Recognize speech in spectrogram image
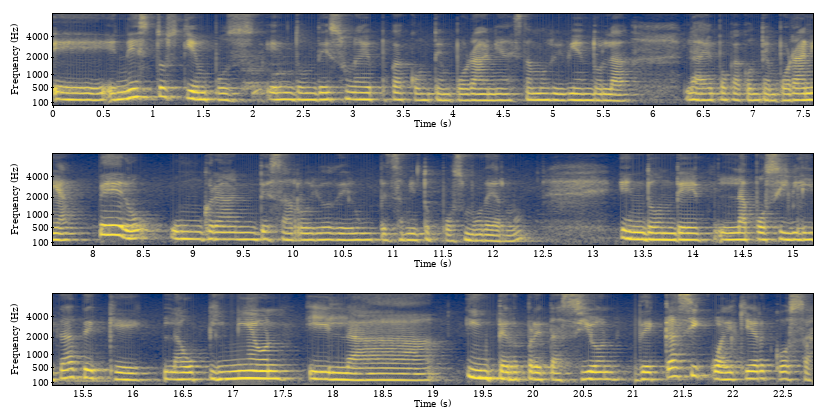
eh, en estos tiempos en donde es una época contemporánea, estamos viviendo la, la época contemporánea, pero un gran desarrollo de un pensamiento posmoderno, en donde la posibilidad de que la opinión y la interpretación de casi cualquier cosa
